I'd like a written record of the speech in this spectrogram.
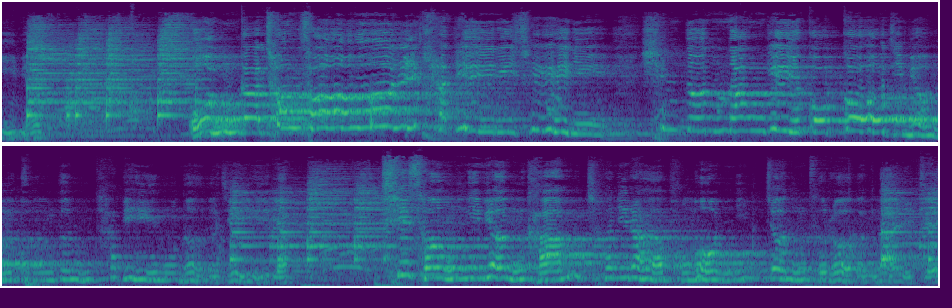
지키며 온갖 정성을 가지리시니 힘든 낭기 꺾어지면 공든 탑이 무너지랴. 지성이면 감천이라 부모님 전 드러날제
